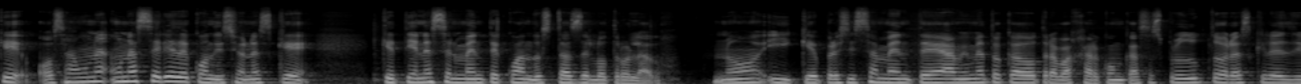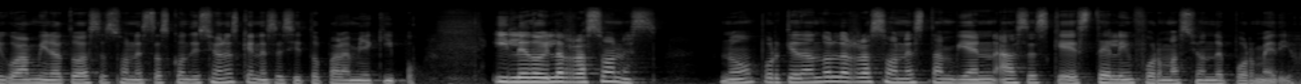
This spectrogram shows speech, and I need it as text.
que, o sea, una, una serie de condiciones que, que tienes en mente cuando estás del otro lado, ¿no? Y que precisamente a mí me ha tocado trabajar con casas productoras que les digo, ah, mira, todas son estas condiciones que necesito para mi equipo. Y le doy las razones, ¿no? Porque dando las razones también haces que esté la información de por medio.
